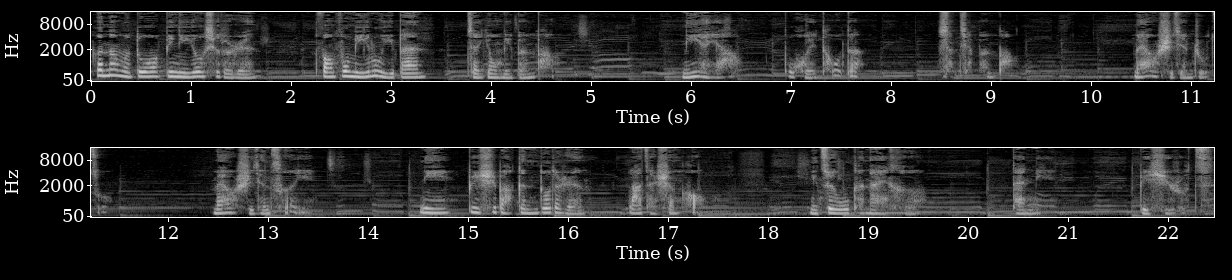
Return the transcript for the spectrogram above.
和那么多比你优秀的人，仿佛迷路一般在用力奔跑。你也要不回头的向前奔跑，没有时间驻足，没有时间侧影，你必须把更多的人拉在身后。你最无可奈何，但你必须如此。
